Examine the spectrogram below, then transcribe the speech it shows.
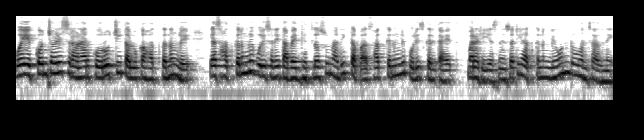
व एकोणचाळीस राहणार कोरोची तालुका हातकणंगले यास हातकणंगले पोलिसांनी ताब्यात घेतलं असून अधिक तपास हातकणंगले पोलीस करीत आहेत. मराठी यसनेसाठी हातकणंगलेहून रोहन साजणे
